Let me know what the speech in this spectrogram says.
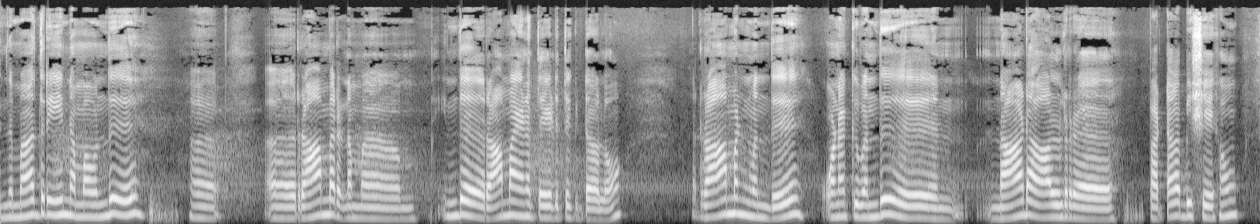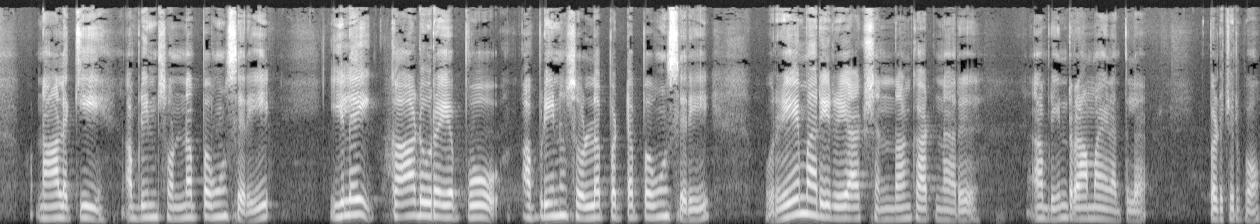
இந்த மாதிரி நம்ம வந்து ராமர் நம்ம இந்த ராமாயணத்தை எடுத்துக்கிட்டாலும் ராமன் வந்து உனக்கு வந்து நாடு ஆள்ற பட்டாபிஷேகம் நாளைக்கு அப்படின்னு சொன்னப்பவும் சரி இலை காடுறையப்போ அப்படின்னு சொல்லப்பட்டப்பவும் சரி ஒரே மாதிரி ரியாக்ஷன் தான் காட்டினாரு அப்படின்னு ராமாயணத்தில் படிச்சிருப்போம்.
